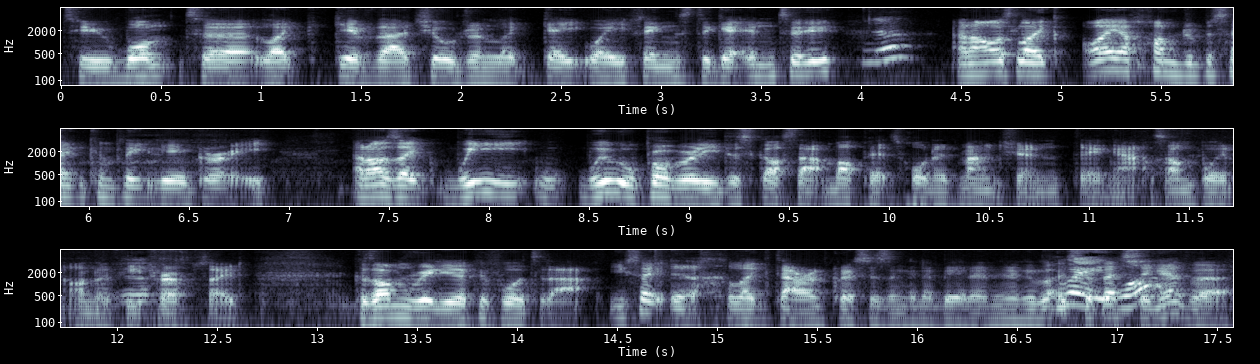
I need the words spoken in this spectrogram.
to want to like give their children like gateway things to get into?" yeah. And I was like, I 100% completely agree. And I was like, we we will probably discuss that Muppets Haunted Mansion thing at some point on a future Ugh. episode because I'm really looking forward to that. You say, ugh, like Darren Criss isn't going to be in it. And like, it's Wait, the best what? thing ever.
